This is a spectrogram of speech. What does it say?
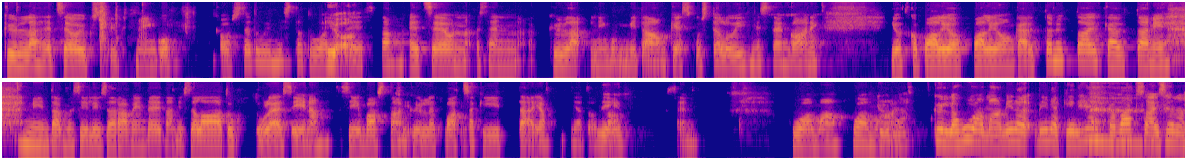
kyllä, että se on yksi, yksi niin kuin ostetuimmista tuotteista. Että se on sen kyllä, niin kuin mitä on keskustellut ihmisten kanssa, niin jotka paljon, paljon on käyttänyt tai käyttää, niin, niin tämmöisiä lisäravinteita, niin se laatu tulee siinä, siinä vastaan Siin. kyllä, että vatsa kiittää ja, ja tota, niin. sen huomaa. huomaa kyllä. Että... kyllä huomaa. Minä, minäkin herkkä vatsaisena.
